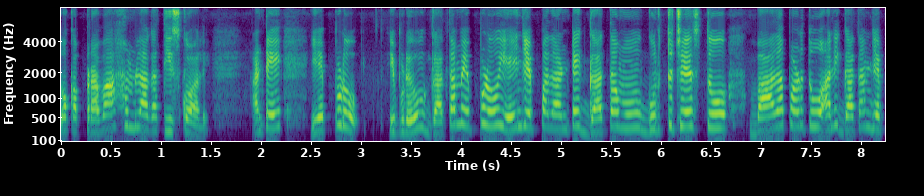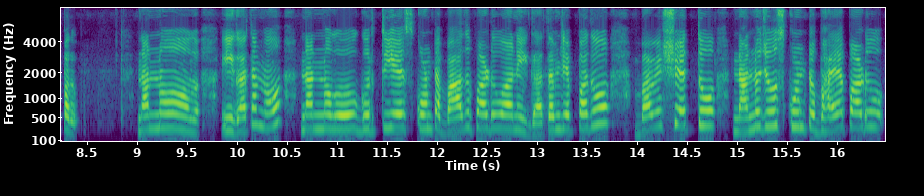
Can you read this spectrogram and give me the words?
ఒక ప్రవాహంలాగా తీసుకోవాలి. అంటే ఎప్పుడు ఇప్పుడు గతం ఎప్పుడు ఏం చెప్పదంటే గతము గుర్తు చేస్తూ బాధపడుతూ అని గతం చెప్పదు. నన్ను ఈ గతము నన్ను గుర్తు చేసుకుంటూ బాధపడు అని గతం చెప్పదు. భవిష్యత్తు నన్ను చూసుకుంటూ భయపడు.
